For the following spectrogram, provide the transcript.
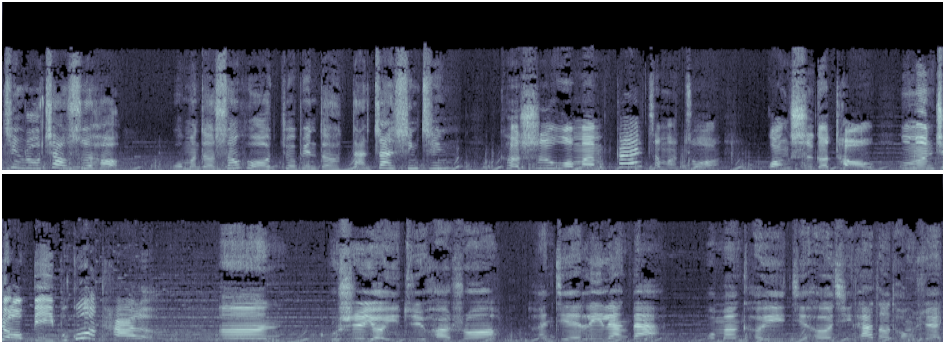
进入教室后，我们的生活就变得胆战心惊。可是我们该怎么做？光是个头，我们就比不过他了。嗯，不是有一句话说“团结力量大”？我们可以结合其他的同学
